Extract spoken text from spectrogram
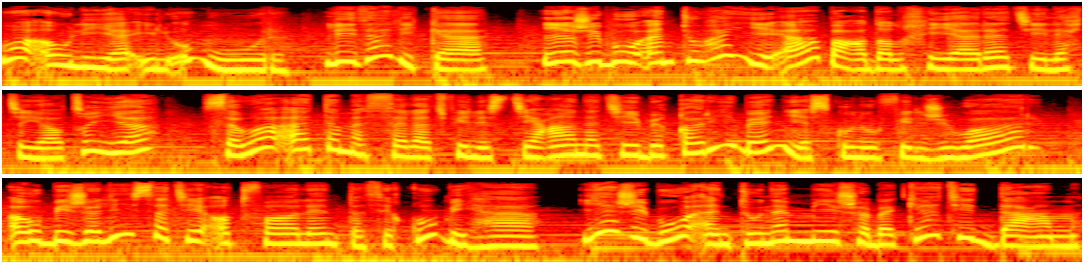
وأولياء الأمور. لذلك يجب أن تهيئ بعض الخيارات الاحتياطية سواء تمثلت في الاستعانة بقريب يسكن في الجوار أو بجليسة أطفال تثق بها. يجب أن تنمي شبكات الدعم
